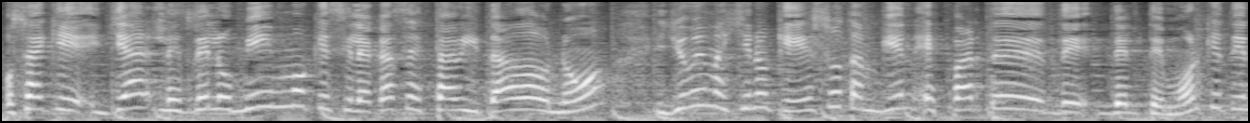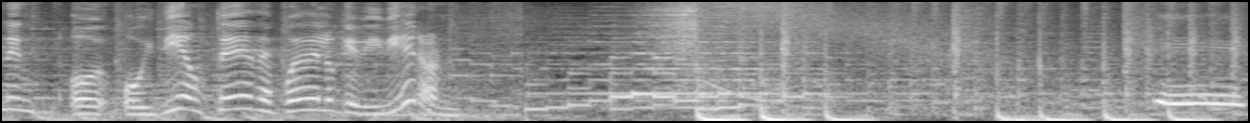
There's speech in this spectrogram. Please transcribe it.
O sea que ya les dé lo mismo que si la casa está habitada o no. Y yo me imagino que eso también es parte de- de- del temor que tienen ho- hoy día ustedes después de lo que vivieron. Eh,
